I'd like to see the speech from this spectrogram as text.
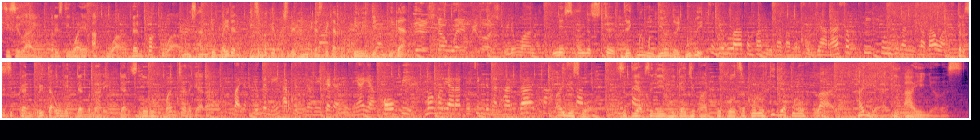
Sisi lain, peristiwa yang aktual dan faktual Pengesahan Joe Biden sebagai Presiden Amerika Serikat terpilih dihentikan. No way we lost. We don't want misunderstood. Jack Ma menghilang dari publik. Sejumlah tempat wisata bersejarah sepi kunjungan wisatawan. tersisipkan berita unik dan menarik dari seluruh mancanegara. Banyak juga nih artis Indonesia dan dunia yang hobi memelihara kucing dengan harga iNews ratusan World, setiap. Senin hingga Jumat pukul 10.30 live hanya di iNews.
